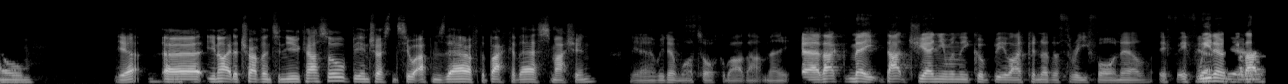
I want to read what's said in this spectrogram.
helm. Yeah. Uh, United are travelling to Newcastle. Be interesting to see what happens there off the back of their smashing. Yeah, we don't want to talk about that, mate. Yeah, that mate, that genuinely could be like another three, four nil. If if we Yeah. don't get that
